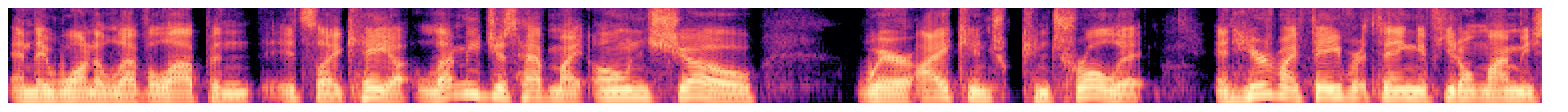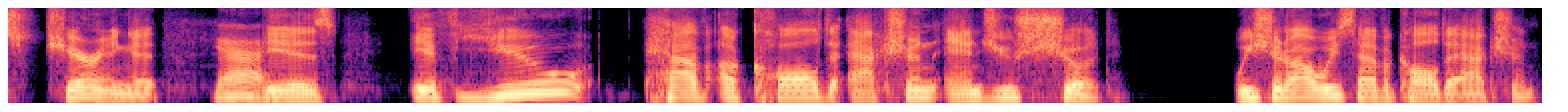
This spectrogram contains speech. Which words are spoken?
and they want to level up and it's like hey uh, let me just have my own show where i can control it. And here's my favorite thing if you don't mind me sharing it yeah is if you have a call to action and you should we should always have a call to action.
